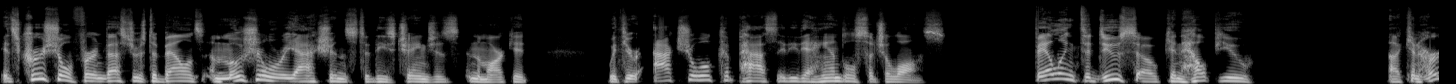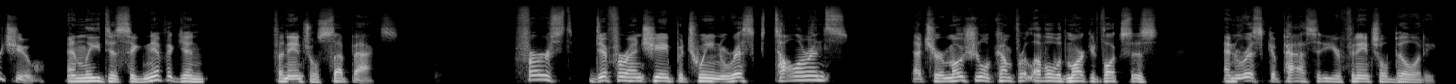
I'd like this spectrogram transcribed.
It's crucial for investors to balance emotional reactions to these changes in the market with your actual capacity to handle such a loss. Failing to do so can help you, uh, can hurt you and lead to significant financial setbacks. First, differentiate between risk tolerance, that's your emotional comfort level with market fluxes, and risk capacity, your financial ability.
